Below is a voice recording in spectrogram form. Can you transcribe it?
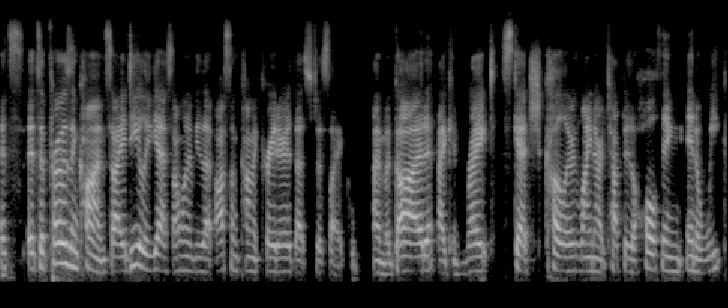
it's it's a pros and cons. So ideally, yes, I want to be that awesome comic creator that's just like I'm a god. I can write, sketch, color, line art, chapter, the whole thing in a week.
